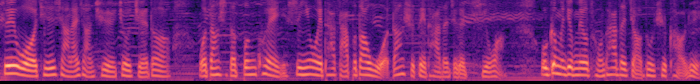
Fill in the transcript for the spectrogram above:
所以我其实想来想去，就觉得我当时的崩溃是因为他达不到我当时对他的这个期望，我根本就没有从他的角度去考虑。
